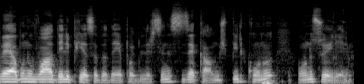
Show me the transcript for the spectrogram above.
veya bunu vadeli piyasada da yapabilirsiniz. Size kalmış bir konu onu söyleyelim.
